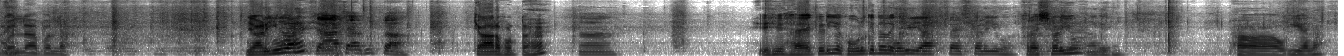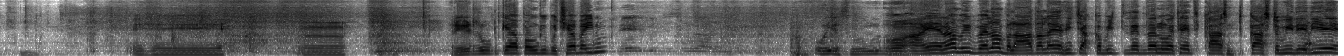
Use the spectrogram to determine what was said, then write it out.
ਬੱਲਾ ਬੱਲਾ। ਜਾਲੀਆਂ ਦਾ ਇਹ? ਚਾਰ ਚਾਰ ਫੁੱਟਾ 4 ਫੁੱਟ ਹੈ? ਹਾਂ। ਇਹ ਹੈ ਕਿਹੜੀ ਆ? ਖੋਲ ਕੇ ਤਾਂ ਦੇਖ। ਉਹੀ ਆ ਸਪੈਸ਼ਲ ਹੀ ਉਹ ਫਰੈਸ਼ ਵਾਲੀ ਉਹ? ਆ ਦੇਖ। ਹਾਂ ਉਹੀ ਹੈ ਨਾ। ਇਹ ਰੇਟ ਰੂਟ ਕਿਆ ਪਾਉਂਗੀ ਪੁੱਛਿਆ ਬਾਈ ਨੂੰ? ਉਹੀ ਦੱਸੂ ਉਹਨੂੰ। ਉਹ ਆਏ ਆ ਨਾ ਵੀ ਪਹਿਲਾਂ ਬੁਲਾ ਤਾਂ ਲੈ ਅਸੀਂ ਚੱਕ ਵੀ ਤੇ ਤੈਨੂੰ ਇੱਥੇ ਕਾਸਟ ਕਾਸਟ ਵੀ ਦੇ ਦਈਏ।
